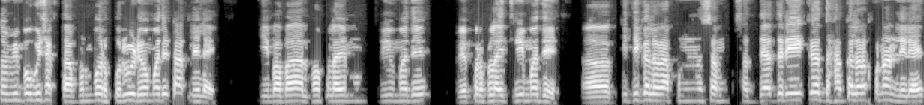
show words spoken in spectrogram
तुम्ही बघू शकता आपण भरपूर व्हिडिओमध्ये टाकलेला आहे. की बाबा अल्फाप्लाय थ्री मध्ये वेपरफ्लाय थ्री मध्ये किती कलर आपण सध्या तरी एक दहा कलर आपण आणलेले आहेत.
